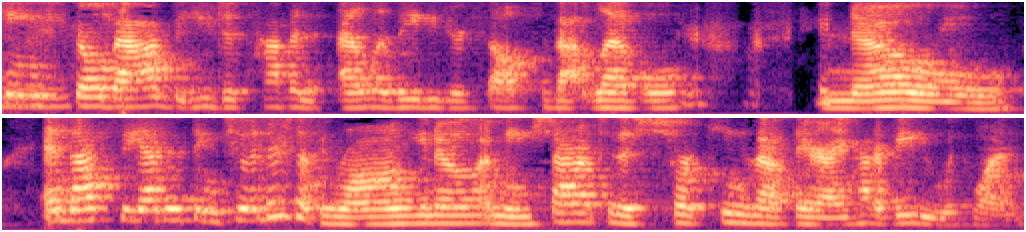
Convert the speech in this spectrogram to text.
king so bad, but you just haven't elevated yourself to that level. No. And that's the other thing too. And there's nothing wrong, you know. I mean, shout out to the short kings out there. I had a baby with one.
